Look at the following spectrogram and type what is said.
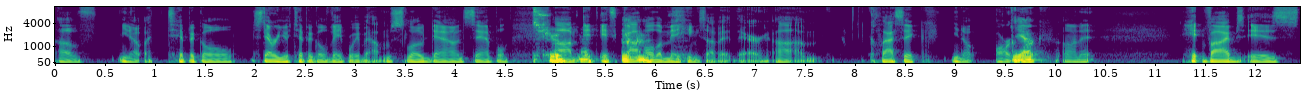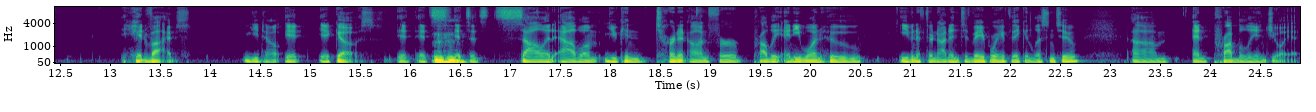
of you know a typical stereotypical vaporwave album, slowed down, sampled. it's true. Um, it, it's got Mhm. all the makings of it there. Um, classic, you know, artwork Yeah. on it. Hit vibes is hit vibes. You know, it it goes. It, it's Mhm. it's a solid album. You can turn it on for probably anyone who, even if they're not into vaporwave, they can listen to, um, and probably enjoy it.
